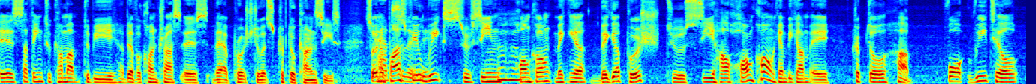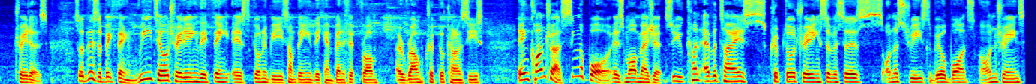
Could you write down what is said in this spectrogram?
is starting to come up to be a bit of a contrast is their approach towards cryptocurrencies. So in Absolutely. the past few weeks, we've seen mm-hmm. Hong Kong making a bigger push to see how Hong Kong can become a crypto hub for retail traders. So this is a big thing. Retail trading, they think, is going to be something they can benefit from around cryptocurrencies. In contrast, Singapore is more measured, so you can't advertise crypto trading services on the streets, billboards, on trains,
